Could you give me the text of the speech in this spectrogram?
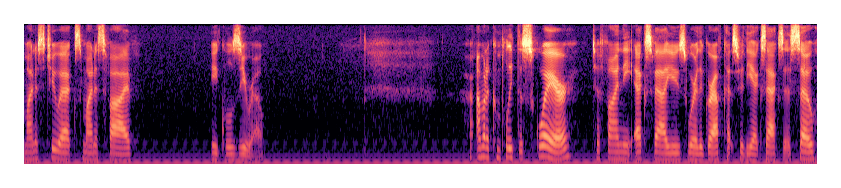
minus 2x minus 5 equals 0. I'm going to complete the square to find the x values where the graph cuts through the x-axis. So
